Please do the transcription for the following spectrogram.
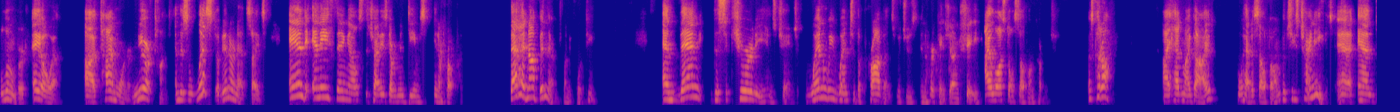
Bloomberg, AOL, uh, Time Warner, New York Times, and this list of internet sites and anything else the Chinese government deems inappropriate. That had not been there in 2014. And then the security has changed. When we went to the province, which is in her case, Jiangxi, I lost all cell phone coverage. I was cut off. I had my guide who had a cell phone, but she's Chinese. And, and,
